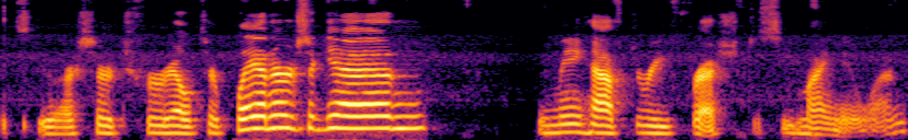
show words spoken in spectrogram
let's do our search for realtor planners again. We may have to refresh to see my new one.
